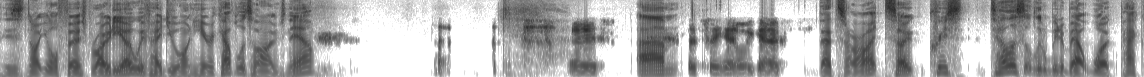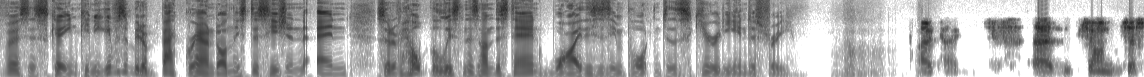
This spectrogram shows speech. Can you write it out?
This is not your first rodeo. We've had you on here a couple of times now. um, let's see how we go. That's all right. So, Chris, tell us a little bit about WorkPac versus Skene. Can you give us a bit of background on this decision and sort of help the listeners understand why this is important to the security industry? Okay. Uh, John, just,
